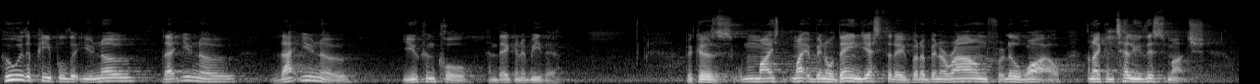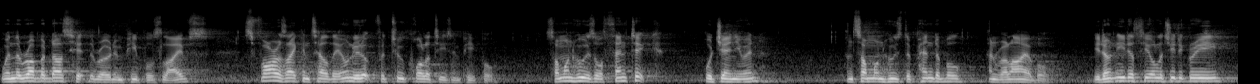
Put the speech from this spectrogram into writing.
Who are the people that you know, that you know, that you know you can call and they're going to be there? Because might, might have been ordained yesterday, but I've been around for a little while, and I can tell you this much. When the rubber does hit the road in people's lives, as far as I can tell, they only look for two qualities in people someone who is authentic or genuine, and someone who's dependable and reliable. You don't need a theology degree,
